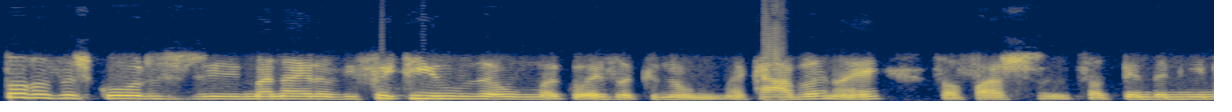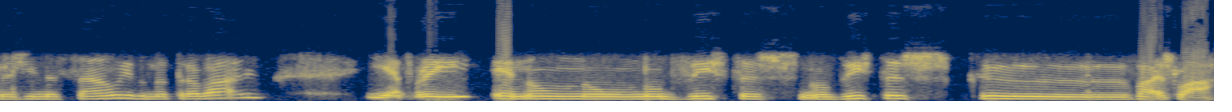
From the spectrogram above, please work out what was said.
todas as cores, de maneiras e feitios, é uma coisa que não acaba, não é? Só faz, só depende da minha imaginação e do meu trabalho, e é por aí, é não, não, não desistas, não desistas que vais lá.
